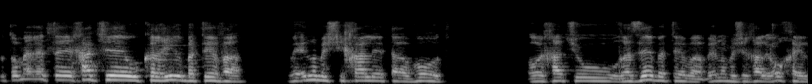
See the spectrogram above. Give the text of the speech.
זאת אומרת, אחד שהוא קריר בטבע ואין לו משיכה לתאוות, או אחד שהוא רזה בטבע ואין לו משיכה לאוכל,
